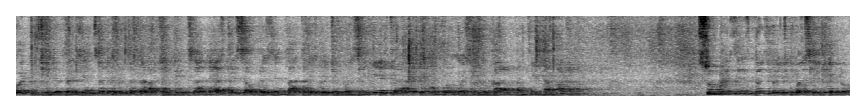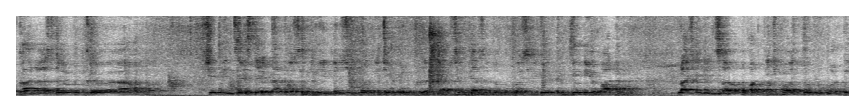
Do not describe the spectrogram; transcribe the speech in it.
condiții de prezență rezultă că la ședința de astăzi s-au prezentat 13 consilieri care conform Consiliul Local al Comunei Tamaș. Sunt prezenți 12 consilieri locale, astfel că ședința este legal constituită și pot începe lucrările. Absentează domnul consilier Cântenie Vală. La ședință au participat un număr de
